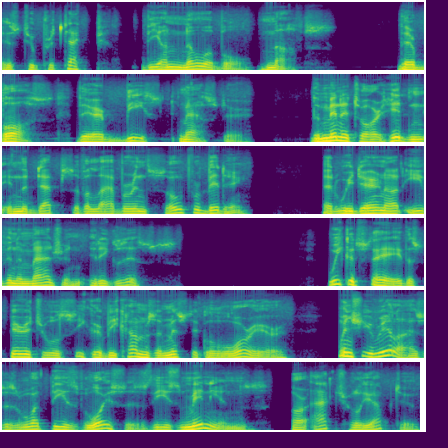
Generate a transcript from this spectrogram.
is to protect the unknowable nafs, their boss, their beast master, the Minotaur hidden in the depths of a labyrinth so forbidding that we dare not even imagine it exists. We could say the spiritual seeker becomes a mystical warrior when she realizes what these voices, these minions, are actually up to.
